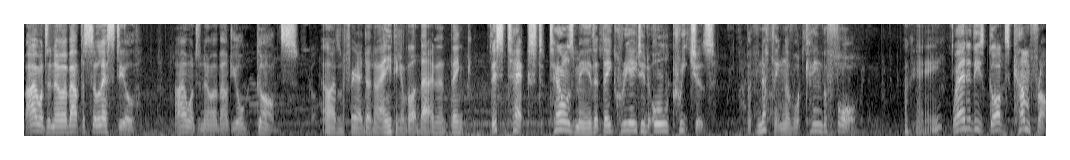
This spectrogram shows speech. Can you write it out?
I want to know about the Celestial. I want to know about your gods. Oh, I'm afraid I don't know anything about that, I don't think. This text tells me that they created all creatures, but nothing of what came before. Okay. Where did these gods come from?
